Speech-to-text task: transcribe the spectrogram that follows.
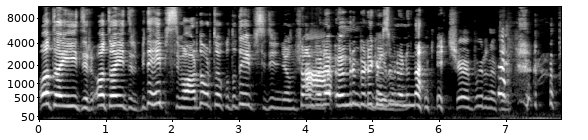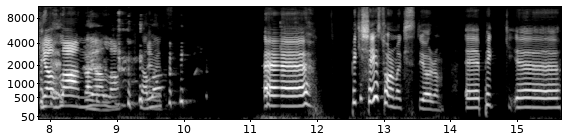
O da iyidir. O da iyidir. Bir de hepsi vardı. Ortaokulda da hepsi dinliyordum. Şu an Aa, böyle ömrüm böyle gözümün bayılırım. önünden geçiyor. Buyurun efendim. Yalan, yalan. Yalan. Ee, peki şey sormak istiyorum. Ee, peki e,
